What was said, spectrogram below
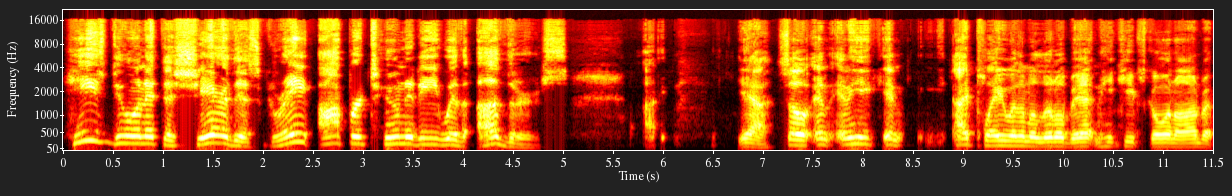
He's doing it to share this great opportunity with others. I, yeah. So, and, and he, and I play with him a little bit and he keeps going on, but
